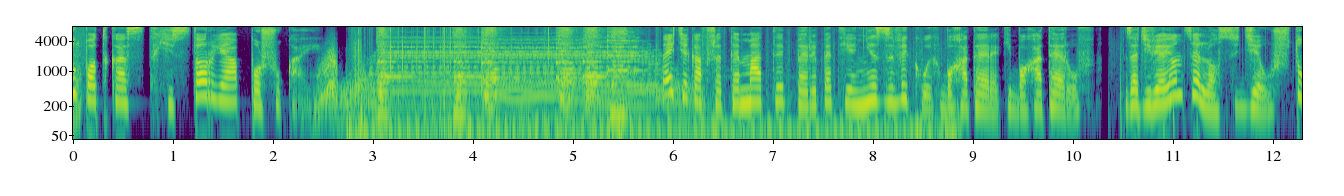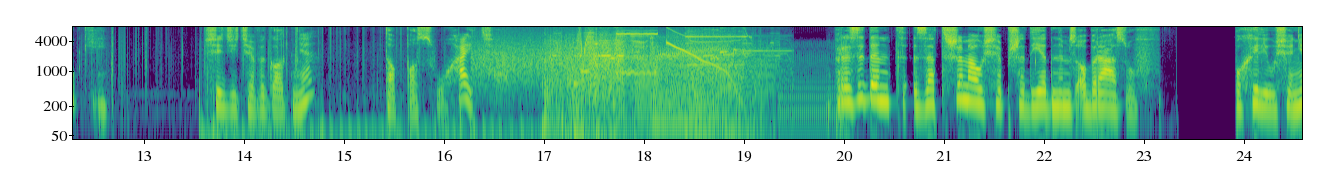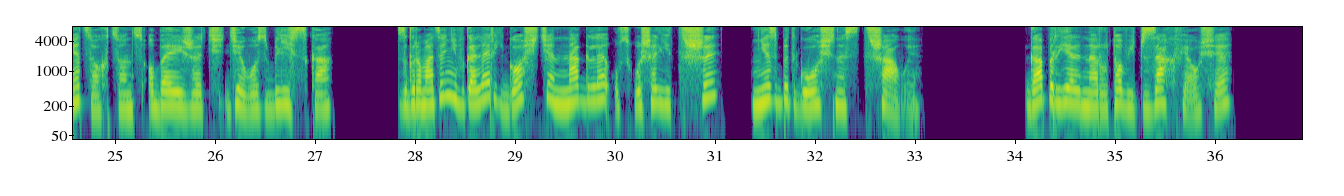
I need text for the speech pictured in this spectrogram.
Tu podcast Historia Poszukaj. Najciekawsze tematy, perypetie niezwykłych bohaterek i bohaterów, zadziwiające losy dzieł sztuki. Siedzicie wygodnie? To posłuchajcie. Prezydent zatrzymał się przed jednym z obrazów. Pochylił się nieco, chcąc obejrzeć dzieło z bliska. Zgromadzeni w galerii goście nagle usłyszeli trzy niezbyt głośne strzały. Gabriel Narutowicz zachwiał się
